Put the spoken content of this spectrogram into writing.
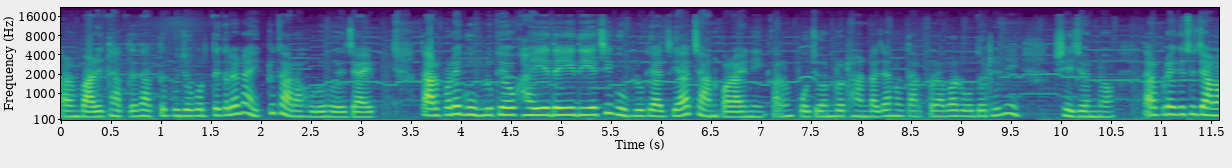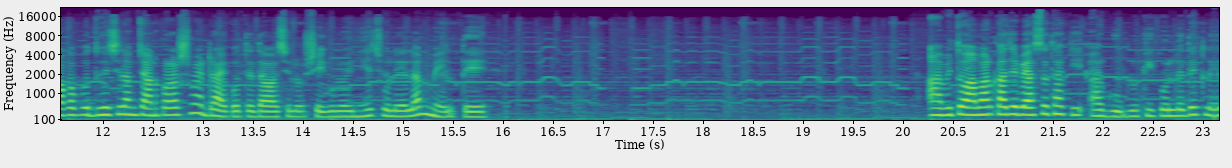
কারণ বাড়ি থাকতে থাকতে পুজো করতে গেলে না একটু তাড়াহুড়ো হয়ে যায়। তারপরে গুবলুকেও খাইয়ে দিয়ে দিয়েছি। গুবলুকে আজকে আর চান করায়নি। কারণ প্রচণ্ড ঠান্ডা, জানো? তারপরে আবার রোদ ওঠেনি সেই জন্য তারপরে কিছু জামা কাপড় ধুয়েছিলাম চান করার সময়, ড্রাই করতে দেওয়া ছিল। সেগুলোই নিয়ে চলে এলাম মেলতে। আমি তো আমার কাজে ব্যস্ত থাকি, আর গুবলু কী করলে দেখলে?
